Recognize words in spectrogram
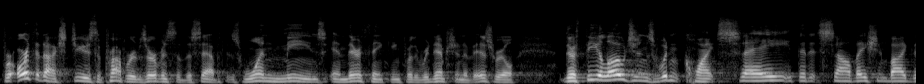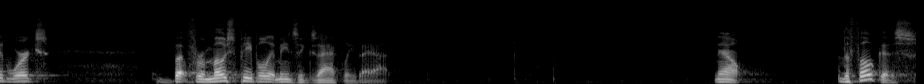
For Orthodox Jews, the proper observance of the Sabbath is one means in their thinking for the redemption of Israel. Their theologians wouldn't quite say that it's salvation by good works, but for most people, it means exactly that. Now, the focus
